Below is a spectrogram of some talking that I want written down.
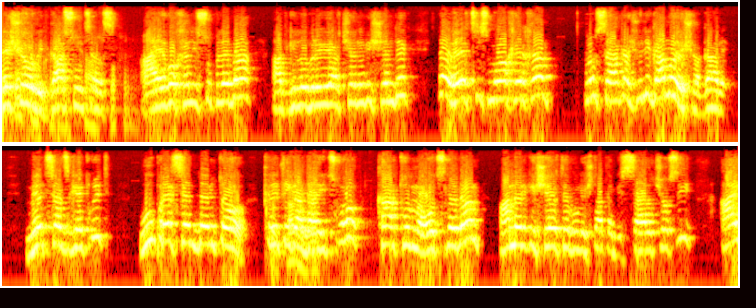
მეშვეობით გასულ წელს აეღო ხელისუფლება ადგილობრივი არჩევნების შემდეგ და ვერც ის მოახერხა რომ სააკაშვილი გამოეშვა გარეთ. მეცაც გეტყვით უპრეცედენტო კრიტიკა დაიწყო ქართულმა ოცნებამ ამერიკის შეერთებული შტატების საელჩოსი აი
